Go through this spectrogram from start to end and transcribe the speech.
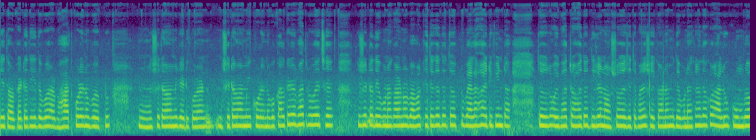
যে তরকারিটা দিয়ে দেবো, আর ভাত করে নেব একটু। সেটাও আমি রেডি করে সেটাও আমি করে নেব। কালকের ভাত রয়েছে, তো সেটা দেবো না, কারণ ওর বাবার খেতে খেতে তো একটু বেলা হয় টিফিনটা, তো ওই ভাতটা হয়তো দিলে নষ্ট হয়ে যেতে পারে, সেই কারণে আমি দেবো না। এখানে দেখো আলু, কুমড়ো,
